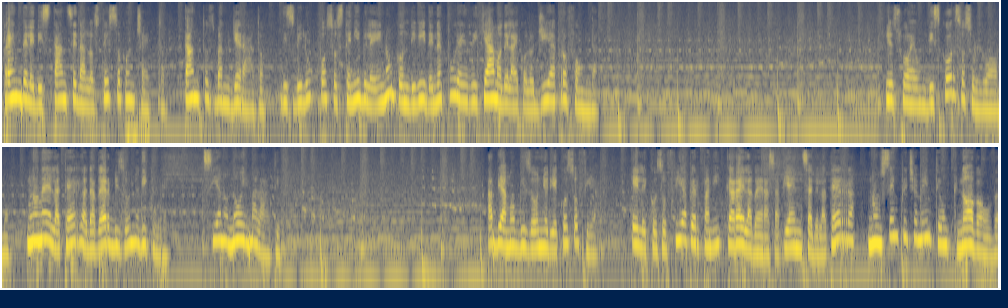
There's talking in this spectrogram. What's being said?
prende le distanze dallo stesso concetto, tanto sbandierato, di sviluppo sostenibile e non condivide neppure il richiamo della ecologia profonda. Il suo è un discorso sull'uomo, non è la terra ad aver bisogno di cure. Siano noi malati. Abbiamo bisogno di ecosofia. E l'ecosofia per Panikkara è la vera sapienza della Terra, non semplicemente un knovov,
